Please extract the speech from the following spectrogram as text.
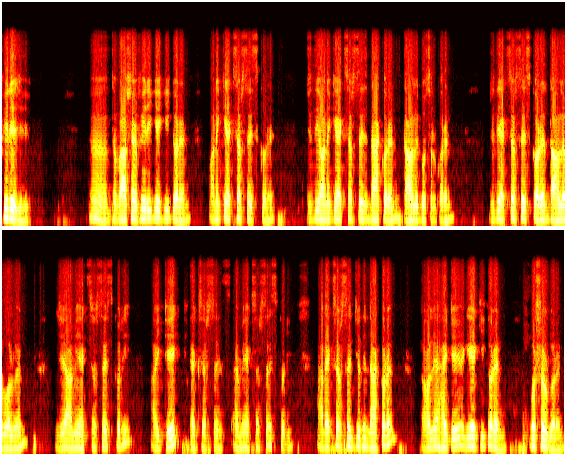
ফিরে যাই। হ্যাঁ তো বাসায় ফিরে গিয়ে কি করেন? অনেকে এক্সারসাইজ করে। যদি অনেকে এক্সারসাইজ না করেন, তাহলে গোসল করেন। যদি এক্সারসাইজ করেন, তাহলে বলবেন যে, আমি এক্সারসাইজ করি আই টেক এক্সারসাইজ আমি এক্সারসাইজ করি। আর এক্সারসাইজ যদি না করেন, তাহলে হাইটে গিয়ে কি করেন? গোসল করেন।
